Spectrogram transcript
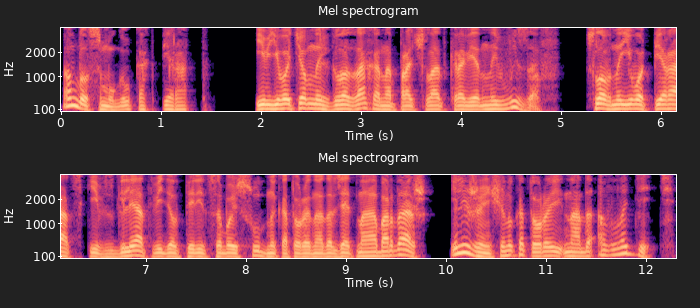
Он был смугл, как пират, и в его темных глазах она прочла откровенный вызов, словно его пиратский взгляд видел перед собой судно, которое надо взять на абордаж, или женщину, которой надо овладеть.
